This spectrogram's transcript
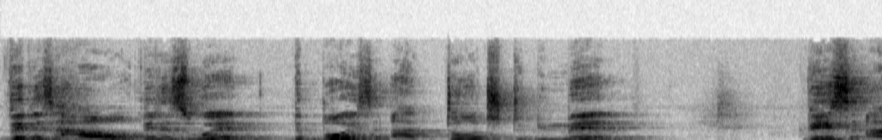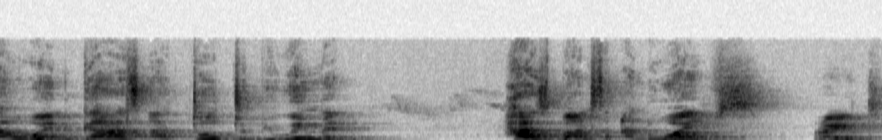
This is how, this is when the boys are taught to be men. These are when girls are taught to be women, husbands and wives, right?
